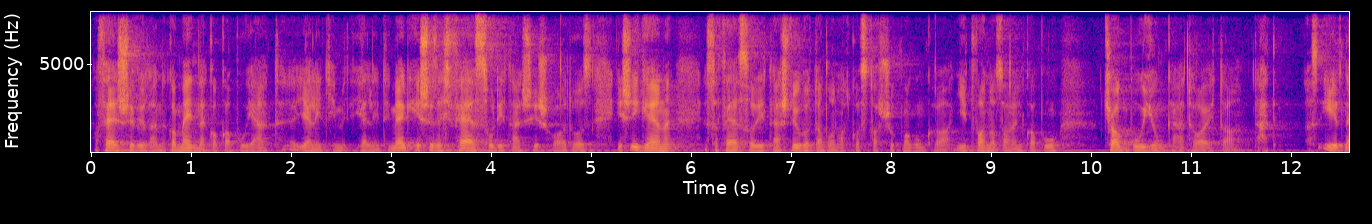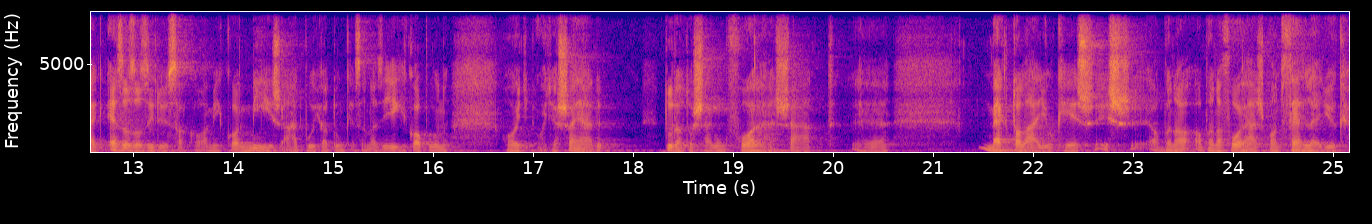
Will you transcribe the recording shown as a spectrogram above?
a felső világnak, a mennynek a kapuját jelenti, jelenti meg, és ez egy felszólítás is hordoz, és igen, ezt a felszólítást nyugodtan vonatkoztassuk magunkra. Itt van az aranykapu, csak bújjunk át rajta. Tehát az évnek ez az az időszaka, amikor mi is átbújhatunk ezen az égi kapun, hogy, hogy a saját tudatosságunk forrását eh, megtaláljuk, és, és abban, a, abban a forrásban fellegyük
